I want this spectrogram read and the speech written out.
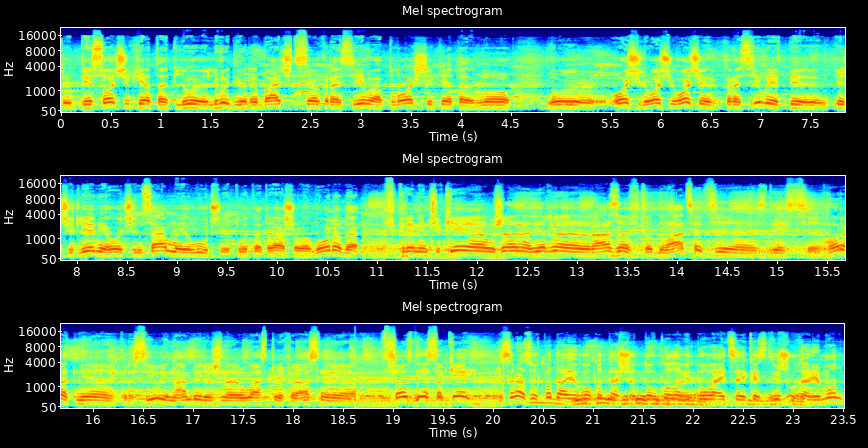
пи- песочек этот, лю- люди рыбачат, все красиво, площадь это, ну, ну, очень-очень-очень красивые впе- впечатления, очень самые лучшие тут от вашего города. В Кременчуке уже, наверное, раза в 120 э, здесь. Город не красивый, набережная у вас прекрасная. Все здесь окей. Зразу впадає в око те, що довкола відбувається якась двіжуха, ремонт,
